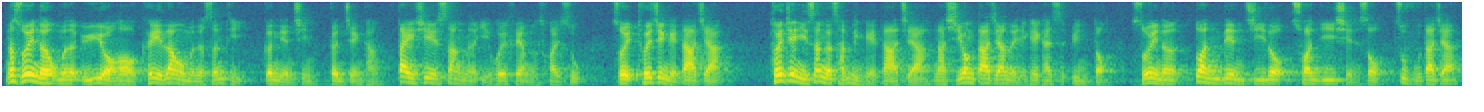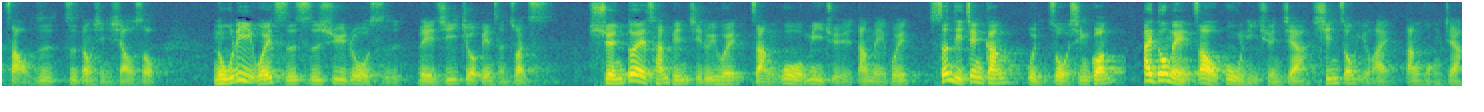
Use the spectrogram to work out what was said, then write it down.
那所以呢，我们的鱼油哈可以让我们的身体更年轻、更健康，代谢上呢也会非常的快速，所以推荐给大家，推荐以上的产品给大家。那希望大家呢也可以开始运动，所以呢锻炼肌肉、穿衣显瘦，祝福大家早日自动型销售，努力维持持续落实，累积就变成钻石。选对产品几缕灰，掌握秘诀当玫瑰，身体健康稳坐星光。爱多美照顾你全家，心中有爱当皇家，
